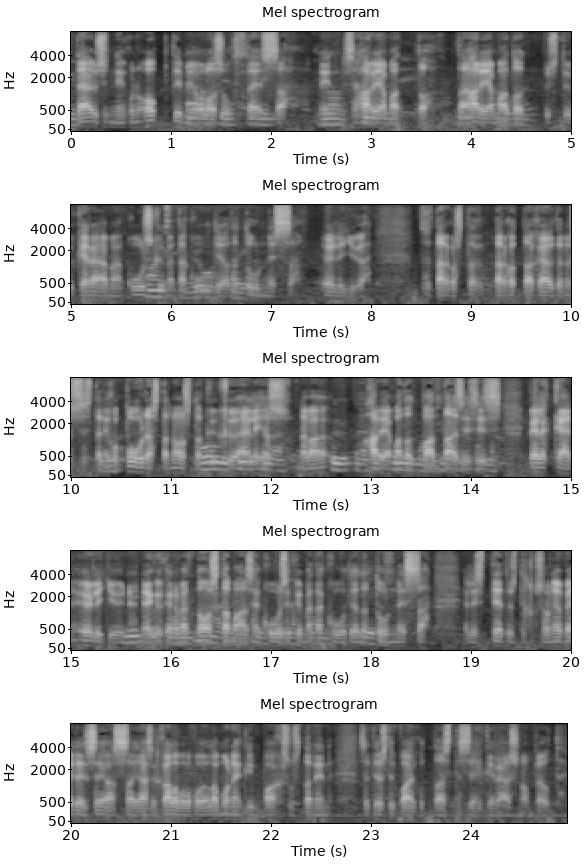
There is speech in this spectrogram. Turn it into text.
täysin niin kuin optimiolosuhteissa niin se harjamatto tai harjamatot pystyy keräämään 60 kuutiota tunnissa öljyä. Se tarkoittaa, tarkoittaa käytännössä sitä niin kuin puhdasta nostokykyä, eli jos nämä harjamatot pantaisiin siis pelkkään öljyyn, ne kykenevät nostamaan sen 60 kuutiota tunnissa. Eli tietysti kun se on jo veden seassa ja se kalvo voi olla monenkin paksusta, niin se tietysti vaikuttaa sitten siihen keräysnopeuteen.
